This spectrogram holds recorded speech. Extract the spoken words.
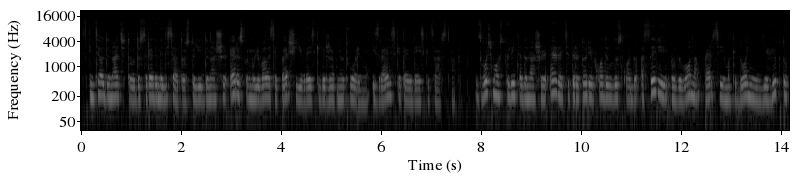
З кінця 11 до середини 10 століть до нашої ери сформулювалися перші єврейські державні утворення Ізраїльське та Юдейське царства. З 8 століття до нашої ери ці території входили до складу Асирії, Вавилона, Персії, Македонії, Єгипту,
